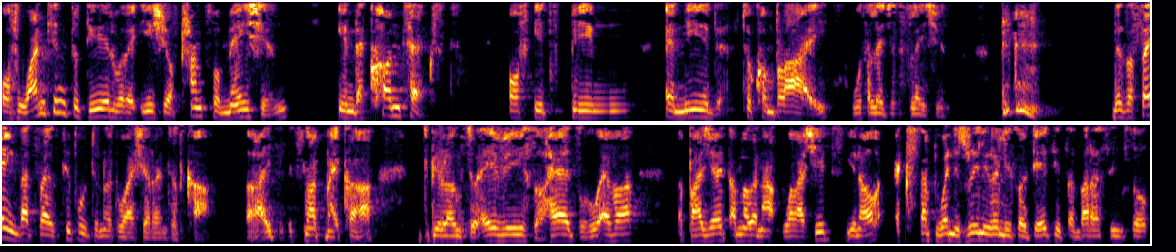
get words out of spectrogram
of wanting to deal with the issue of transformation in the context of it being a need to comply with the legislation. There's a saying that says people do not wash a rented car. All right. It's not my car. It belongs to Avis or Hertz or whoever. A budget. I'm not going to wash it, you know, except when it's really, really so dirty. It's embarrassing. So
